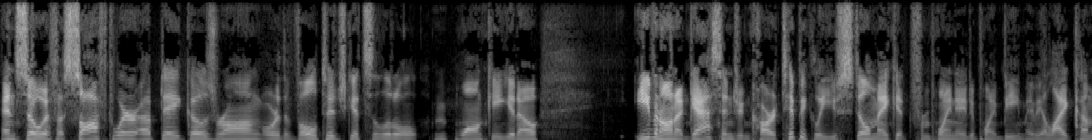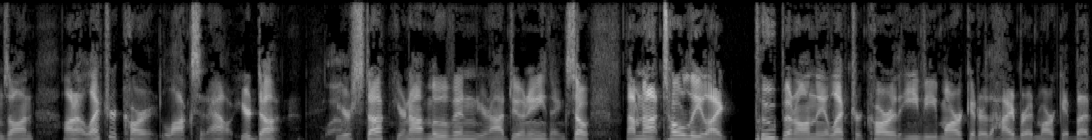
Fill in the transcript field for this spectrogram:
And so if a software update goes wrong or the voltage gets a little wonky, you know, even on a gas engine car, typically you still make it from point A to point B. Maybe a light comes on. On an electric car, it locks it out. You're done. You're stuck. You're not moving. You're not doing anything. So I'm not totally like pooping on the electric car, the EV market, or the hybrid market, but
